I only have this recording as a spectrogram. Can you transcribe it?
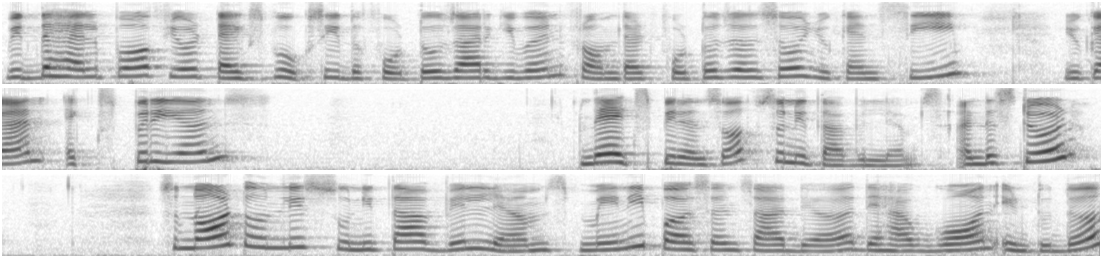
With the help of your textbook see the photos are given. From that photos also you can see you can experience the experience of Sunita Williams understood so not only Sunita Williams many persons are there they have gone into the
